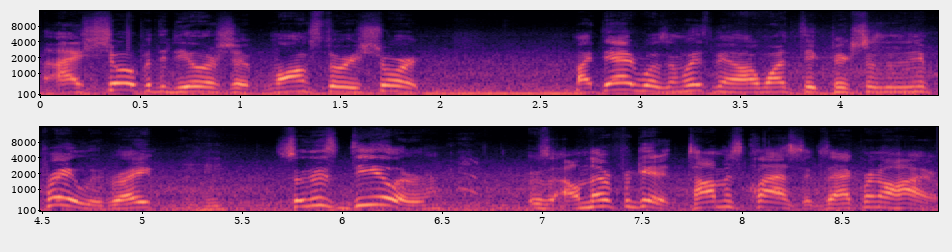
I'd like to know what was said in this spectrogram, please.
I show up at the dealership, long story short, my dad wasn't with me. I wanted to take pictures of the new Prelude, right? Mm-hmm. So this dealer, was, I'll never forget it, Thomas Classics, Akron, Ohio,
